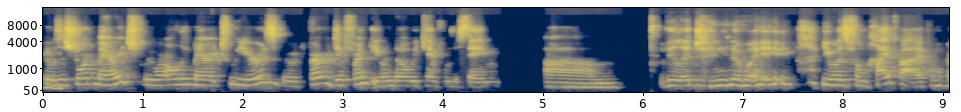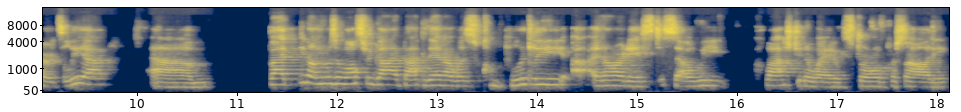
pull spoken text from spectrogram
It was a short marriage. We were only married two years. We were very different, even though we came from the same um, village in a way. he was from Haifa, from Herzliya. Um, but you know, he was a Wall Street guy back then. I was completely uh, an artist, so we clashed in a way with strong personality.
